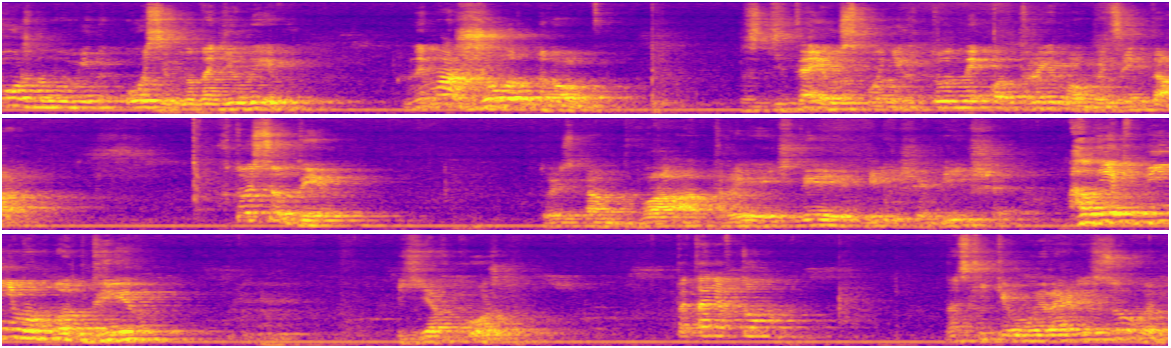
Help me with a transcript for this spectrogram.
кожному він осібно наділив. Нема жодного з дітей Господніх, хто не отримав би цей дар. Хтось один, хтось там два, три, чотири, більше, більше. Але як мінімум один є в кожному. Питання в тому, наскільки ми реалізовані,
